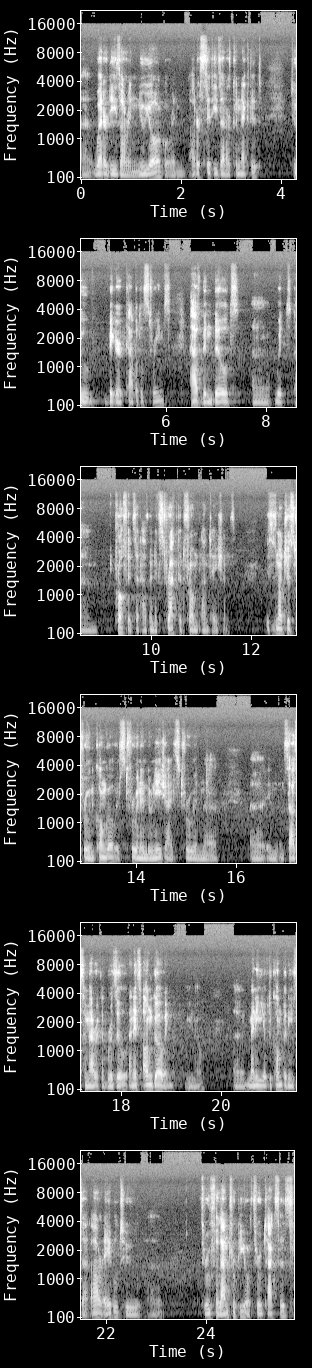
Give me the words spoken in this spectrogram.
uh, whether these are in New York or in other cities that are connected to bigger capital streams, have been built uh, with um, profits that have been extracted from plantations. This is not just true in Congo, it's true in Indonesia, it's true in, uh, uh, in, in, South America, Brazil, and it's ongoing. You know, uh, many of the companies that are able to, through philanthropy or through taxes,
